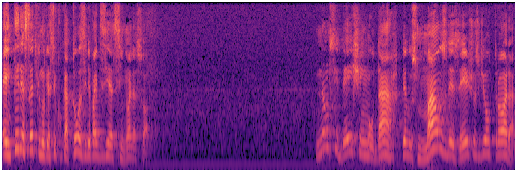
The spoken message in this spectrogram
É interessante que no versículo 14 ele vai dizer assim: olha só. Não se deixem moldar pelos maus desejos de outrora,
